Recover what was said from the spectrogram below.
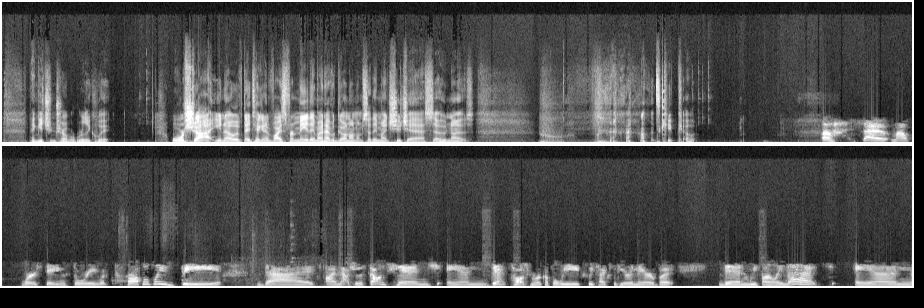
That can get you in trouble really quick. Or shot, you know. If they take an advice from me, they might have a gun on them, so they might shoot your ass. So who knows? Let's keep going. Uh, so my worst dating story would probably be that I matched with this guy on Hinge and didn't talk to him for a couple of weeks. We texted here and there, but then we finally met and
